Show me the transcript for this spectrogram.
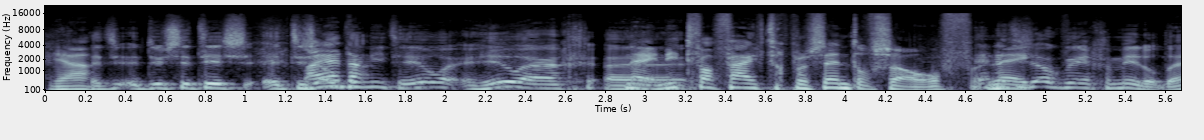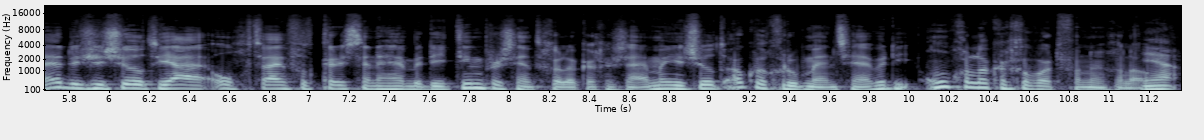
ja. Het, dus het is, het is ook ja, niet heel, heel erg. Uh, nee, niet van 50% of zo. Of, en nee. het is ook weer gemiddeld. Hè? Dus je zult ja, ongetwijfeld christenen hebben die 10% gelukkiger zijn. Maar je zult ook een groep mensen hebben die ongelukkiger wordt van hun geloof. Ja.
